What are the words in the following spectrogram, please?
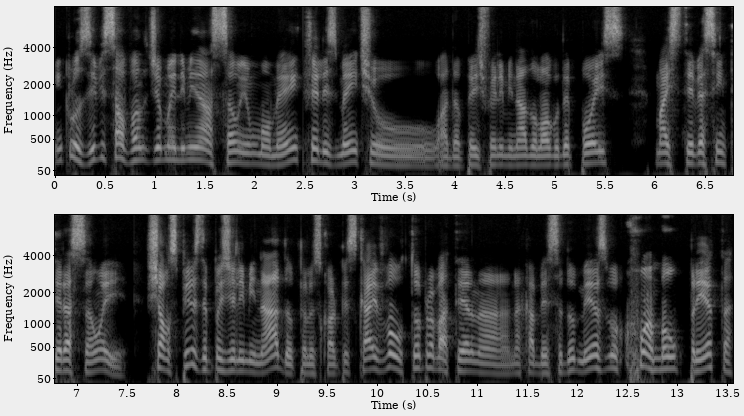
inclusive salvando de uma eliminação em um momento. Infelizmente, o Adam Page foi eliminado logo depois, mas teve essa interação aí. Shawn Spears, depois de eliminado pelo Scorpio Sky, voltou para bater na, na cabeça do mesmo com a mão preta,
